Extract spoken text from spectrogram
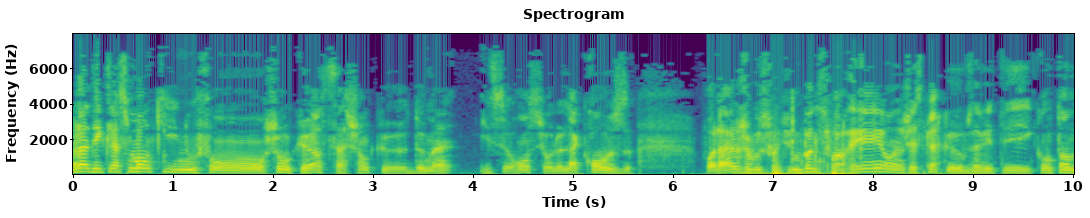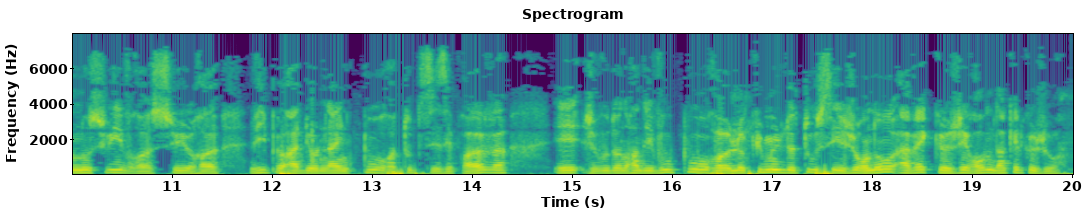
Voilà des classements qui nous font chaud au cœur, sachant que demain ils seront sur le Lac Rose. Voilà, je vous souhaite une bonne soirée. J'espère que vous avez été content de nous suivre sur euh, VIP Radio Online pour toutes ces épreuves et je vous donne rendez-vous pour euh, le cumul de tous ces journaux avec euh, Jérôme dans quelques jours.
